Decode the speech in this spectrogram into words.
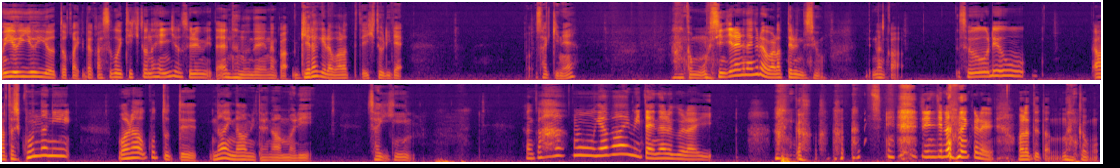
いいよいいよいいよとかだからすごい適当な返事をするみたいなのでなんかゲラゲラ笑ってて一人で。さっきね。なんかもう信じられないぐらい笑ってるんですよ。でなんかそれをあ私こんなに笑うことってないなみたいなあんまり最近。なんかあもうやばいみたいになるぐらいなんか 信じられないくらい笑ってたのなんかもう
